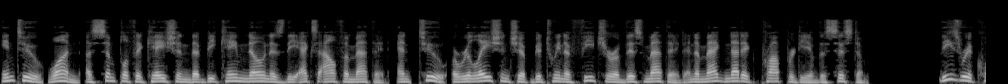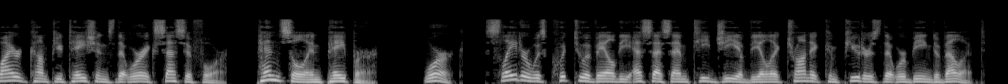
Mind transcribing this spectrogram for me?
into 1 a simplification that became known as the X-alpha method, and 2 a relationship between a feature of this method and a magnetic property of the system. These required computations that were excessive for pencil and paper work. Slater was quick to avail the SSMTG of the electronic computers that were being developed.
